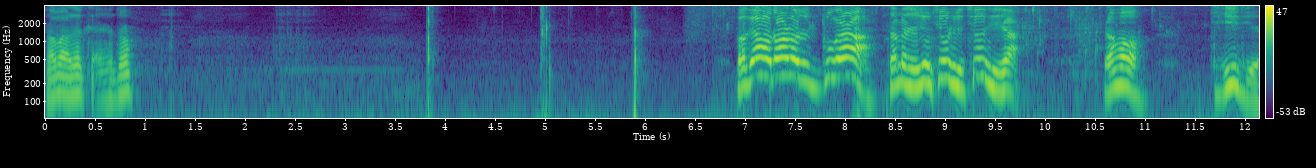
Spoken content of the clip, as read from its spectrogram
咱把它改下刀。把改好刀的猪肝啊，咱们用清水清洗一下，然后挤一挤，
